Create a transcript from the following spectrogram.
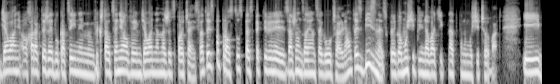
działań o charakterze edukacyjnym, wykształceniowym, działania na rzecz społeczeństwa, to jest po prostu z perspektywy zarządzającego uczelnią, to jest biznes, którego musi pilnować i nad którym musi czuwać. I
